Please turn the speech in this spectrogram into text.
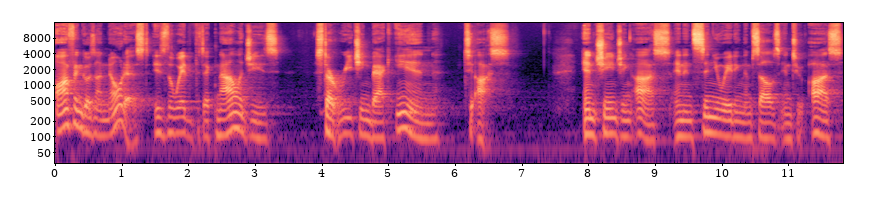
often goes unnoticed is the way that the technologies start reaching back in to us and changing us and insinuating themselves into us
